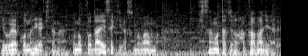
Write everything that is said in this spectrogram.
ようやくこの日が来たな。この古代遺跡がそのまま。貴様たちの墓場になる。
